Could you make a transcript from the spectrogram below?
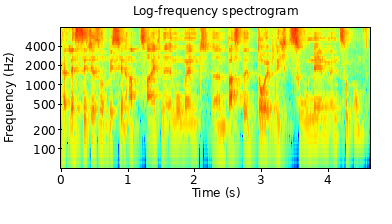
lässt sich das so ein bisschen abzeichnen im Moment? Ähm, was wird deutlich zunehmen in Zukunft?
